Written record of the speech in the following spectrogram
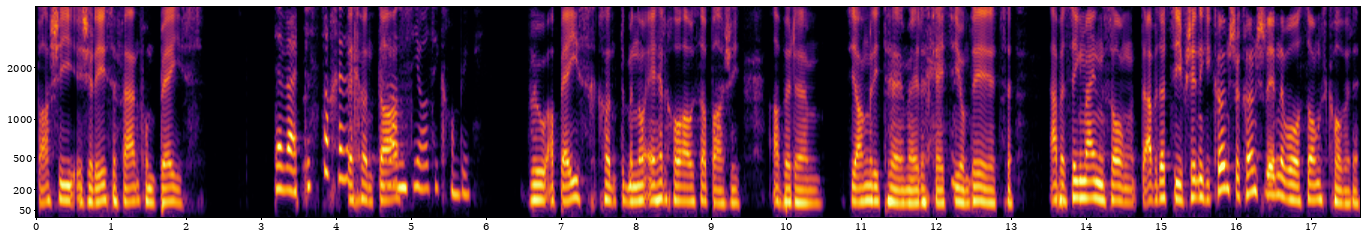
Baschi ist ein riesen Fan vom Bass. Dann wäre das doch eine könnte das- grandiose Kombi. Weil an Bass könnte man noch eher kommen als an Baschi. Aber, ähm, das sind andere Themen. Ehrlich geht's hier um dich jetzt. Eben, sing meinen Song. Eben, dort sind verschiedene Künstler Künstlerinnen, die Songs coveren.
